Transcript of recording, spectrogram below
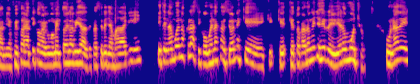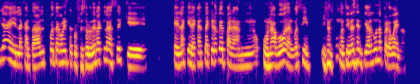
también fui fanático en algún momento de la vida de esta serie llamada Glee, y tenían buenos clásicos, buenas canciones que, que, que, que tocaron ellos y revivieron mucho. Una de ellas eh, la cantaba el protagonista, el profesor de la clase, que él la quería cantar creo que para un- una boda, algo así, y no, no tiene sentido alguno, pero bueno,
